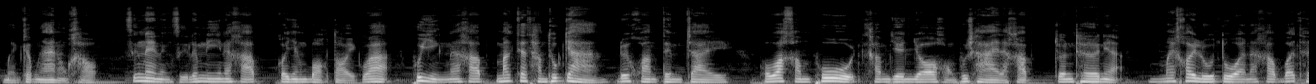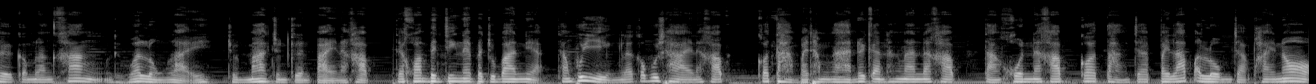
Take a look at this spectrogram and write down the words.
เหมือนกับงานของเขา ซึ่งในหนังสือเล่มนี้นะครับ ก็ยังบอกต่ออีกว่า ผู้หญิงนะครับมักจะทำทุกอย่างด้วยความเต็มใจ ราะว่าคำพูดคำเยินยอของผู้ชายแหละครับ จนเธอเนี่ยไม่ค่อยรู้ตัวนะครับว่าเธอกำลังคลั่งหรือว่าหลงไหลจนมากจนเกินไปนะครับ แต่ความเป็นจริงในปัจจุบันเนี่ยทั้งผู้หญิงและก็ผู้ชายนะครับ ก็ต่างไปทำงานด้วยกันทั้งนั้นนะครับ ต่างคนนะครับก็ต่างจะไปรับอารมณ์จากภายนอก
